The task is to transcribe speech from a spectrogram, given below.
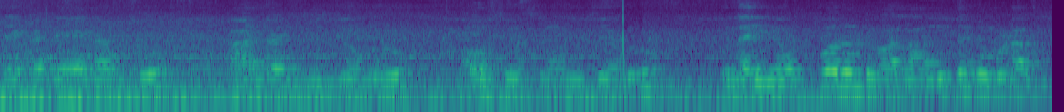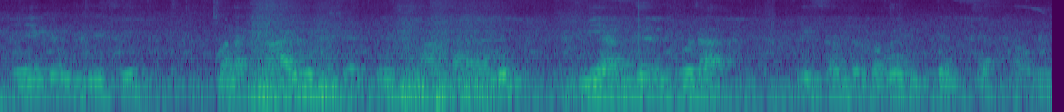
second ANMs contract ఉద్యోగులు హౌస్ సోర్సింగ్ ఉద్యోగులు ఇలా ఎవ్వరుండి వాళ్ళందరినీ కూడా వేగం చేసి మన కార్మిక శక్తిని సాధారణని మీ అందరికీ కూడా ఈ సందర్భంగా విజ్ఞప్తి చేస్తాము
